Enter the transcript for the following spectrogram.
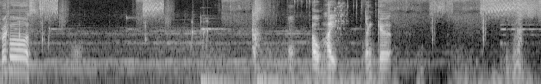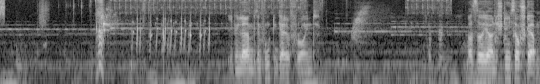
Triforce! Oh, hi. Danke. Ich bin leider ein bisschen punktegeil, Freund. Also ja, und ich stehe nicht so auf Sterben.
